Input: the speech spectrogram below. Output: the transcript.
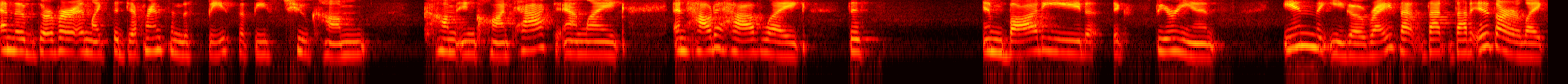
and the observer and like the difference in the space that these two come come in contact. And like and how to have like this embodied experience in the ego right? That that that is our like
